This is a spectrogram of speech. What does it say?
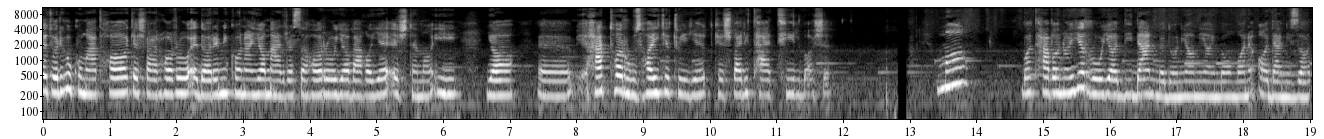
چطوری حکومت ها کشورها رو اداره می‌کنن یا مدرسه ها رو یا وقایع اجتماعی یا حتی روزهایی که توی یه کشوری تعطیل باشه؟ ما با توانایی رویا دیدن به دنیا میایم به عنوان آدمیزاد.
